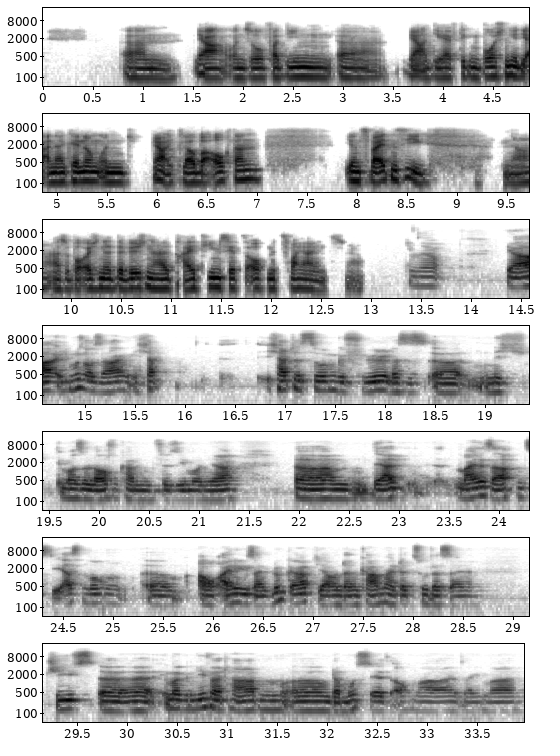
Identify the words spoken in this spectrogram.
Ähm, ja, und so verdienen äh, ja, die heftigen Burschen hier die Anerkennung und ja, ich glaube auch dann ihren zweiten Sieg. Ja, also bei euch in der Division halt drei Teams jetzt auch mit 2-1. Ja. Ja. ja, ich muss auch sagen, ich habe ich hatte so ein Gefühl, dass es äh, nicht immer so laufen kann für Simon, ja. Ähm, der hat meines Erachtens die ersten Wochen ähm, auch einiges an Glück gehabt, ja, und dann kam halt dazu, dass seine Chiefs äh, immer geliefert haben. Äh, da musste jetzt auch mal, sag ich mal,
